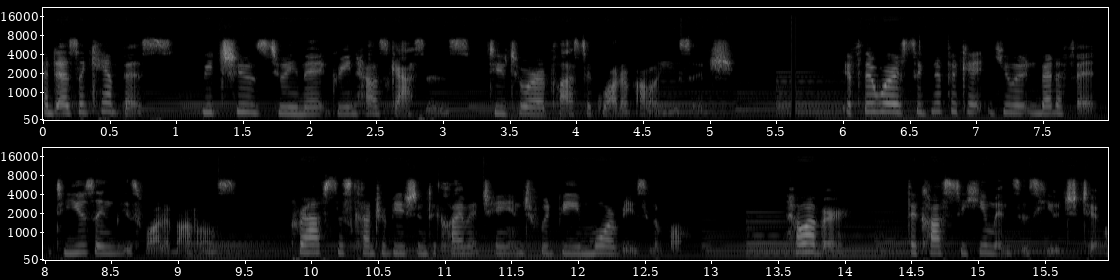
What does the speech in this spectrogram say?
and as a campus, we choose to emit greenhouse gases due to our plastic water bottle usage. If there were a significant human benefit to using these water bottles, perhaps this contribution to climate change would be more reasonable. However, the cost to humans is huge too.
